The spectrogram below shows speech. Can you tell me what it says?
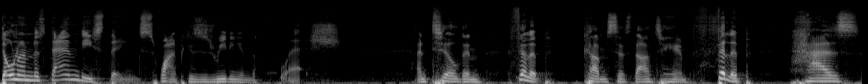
don't understand these things. Why? Because he's reading in the flesh. Until then, Philip comes, sits down to him. Philip has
